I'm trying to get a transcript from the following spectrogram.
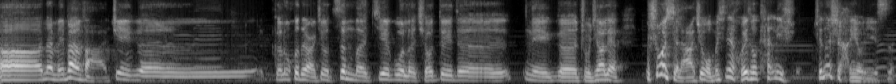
呃，那没办法，这个格伦霍德尔就这么接过了球队的那个主教练。说起来啊，就我们现在回头看历史，真的是很有意思。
